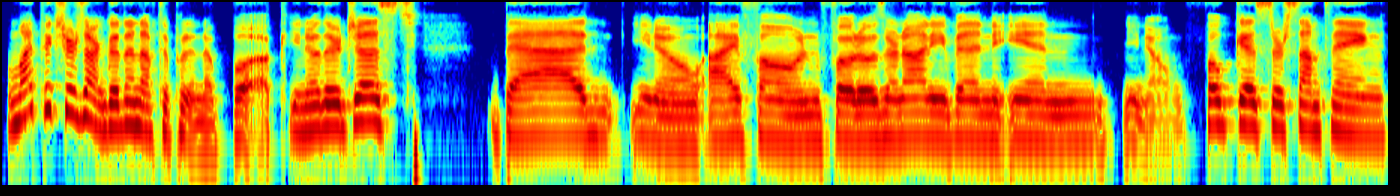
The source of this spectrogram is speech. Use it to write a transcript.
well my pictures aren't good enough to put in a book. You know, they're just bad, you know, iPhone photos are not even in, you know, focus or something.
